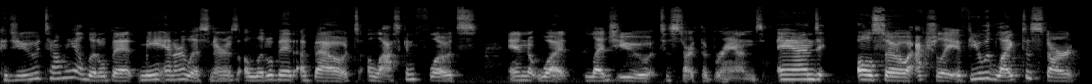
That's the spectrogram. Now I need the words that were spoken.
could you tell me a little bit, me and our listeners, a little bit about Alaskan Floats and what led you to start the brand? And also, actually, if you would like to start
